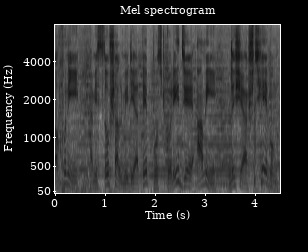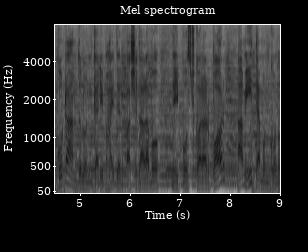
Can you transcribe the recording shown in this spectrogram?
তখনই আমি সোশ্যাল মিডিয়াতে পোস্ট করি যে আমি দেশে আসছি এবং কোটা আন্দোলনকারী ভাইদের পাশে দাঁড়াবো। এই পোস্ট করার পর আমি তেমন কোনো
